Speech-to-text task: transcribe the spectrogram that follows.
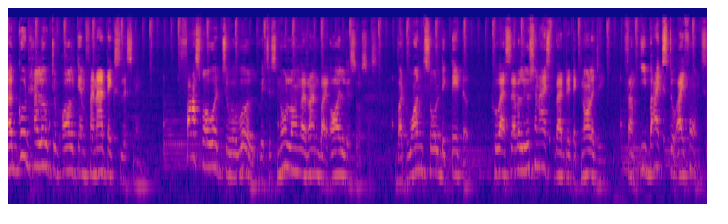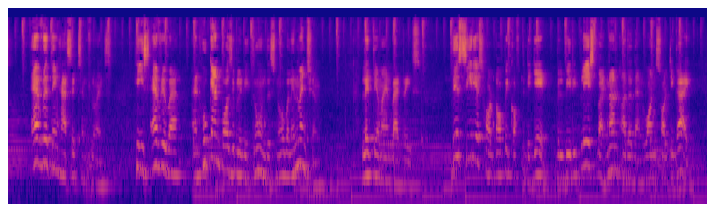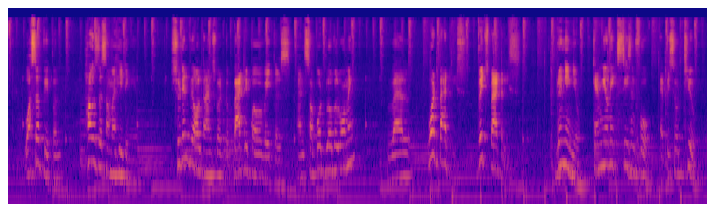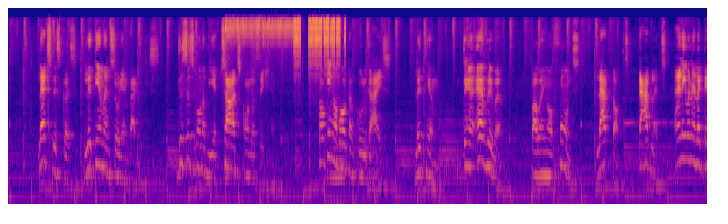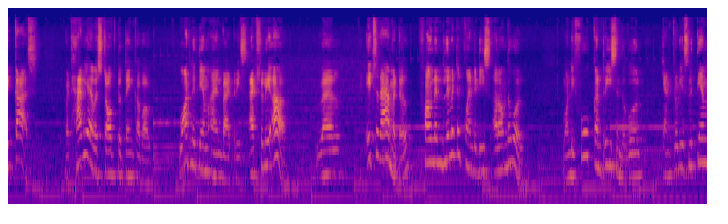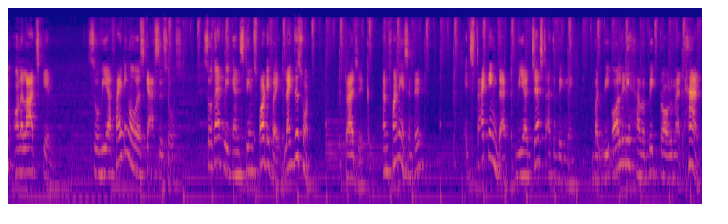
A good hello to all chem fanatics listening. Fast forward to a world which is no longer run by oil resources, but one sole dictator who has revolutionized battery technology from e bikes to iPhones. Everything has its influence. He is everywhere, and who can possibly dethrone this noble invention? Lithium ion batteries. This serious hot topic of the decade will be replaced by none other than one salty guy. What's up, people? How's the summer heating you? Shouldn't we all transfer to battery power vehicles and support global warming? Well, what batteries? Which batteries? Bringing you Chemunix Season 4, Episode 2. Let's discuss lithium and sodium batteries. This is gonna be a charged conversation. Talking about our cool guys, lithium, they are everywhere, powering our phones, laptops, tablets, and even electric cars. But have you ever stopped to think about what lithium ion batteries actually are? Well, it's a rare metal found in limited quantities around the world. Only four countries in the world can produce lithium on a large scale. So we are fighting over a scarce resource so that we can stream Spotify like this one. Tragic and funny, isn't it? It's striking that we are just at the beginning, but we already have a big problem at hand.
